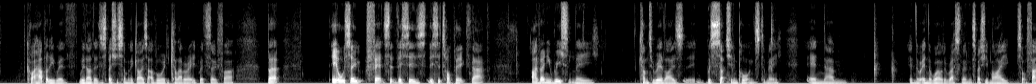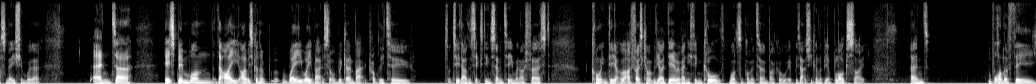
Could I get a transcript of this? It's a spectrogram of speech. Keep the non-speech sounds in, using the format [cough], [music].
quite happily with, with others, especially some of the guys that I've already collaborated with so far. But it also fits that this is this is a topic that I've only recently come to realise it was such an importance to me in um, in the in the world of wrestling, especially my sort of fascination with it. And uh, it's been one that I I was gonna way way back, sort of we're going back probably to sort of 2016 17 when I first coined the I first came up with the idea of anything called Once Upon a Turnbuckle. It was actually going to be a blog site, and one of the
